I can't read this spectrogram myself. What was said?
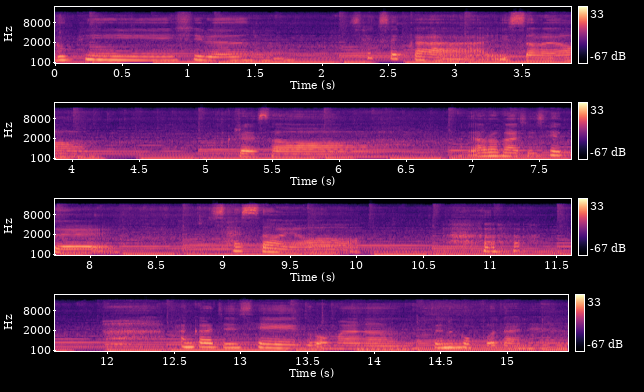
루피 실은 색색깔 있어요. 그래서 여러 가지 색을 샀어요. 한 가지 색으로만 뜨는 것보다는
